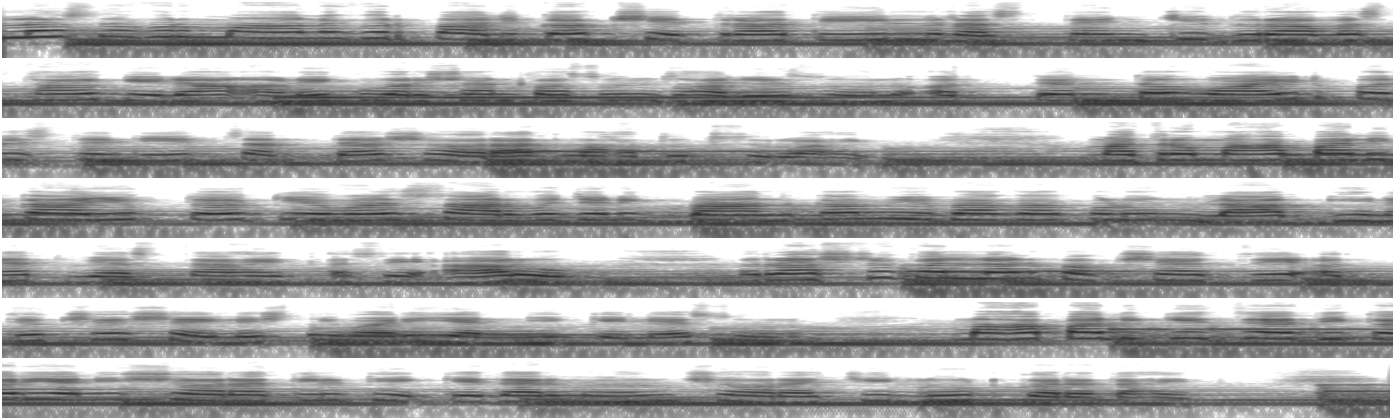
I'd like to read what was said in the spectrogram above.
उल्हासनगर महानगरपालिका क्षेत्रातील रस्त्यांची दुरावस्था गेल्या अनेक वर्षांपासून झाली असून अत्यंत वाईट परिस्थितीत सध्या शहरात वाहतूक सुरू आहे. मात्र महापालिका आयुक्त केवळ सार्वजनिक बांधकाम विभागाकडून लाभ घेण्यात व्यस्त आहेत असे आरोप राष्ट्र कल्याण पक्षाचे अध्यक्ष शैलेश तिवारी यांनी केले असून महापालिकेचे अधिकारी आणि शहरातील ठेकेदार मिळून शहराची लूट करत आहेत.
